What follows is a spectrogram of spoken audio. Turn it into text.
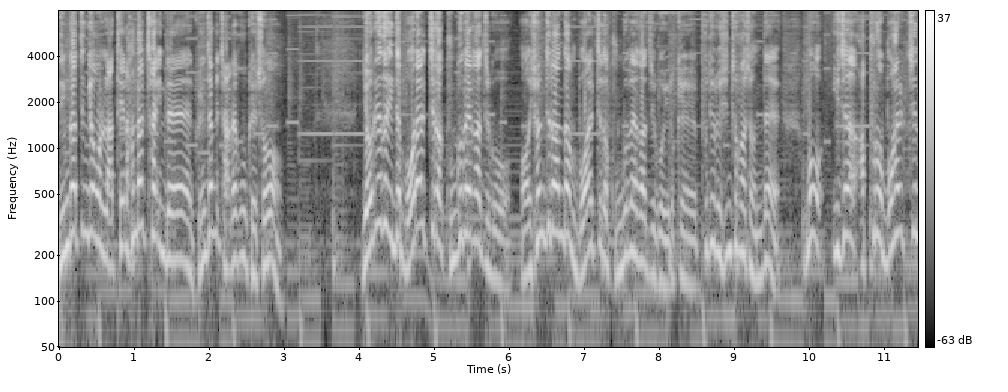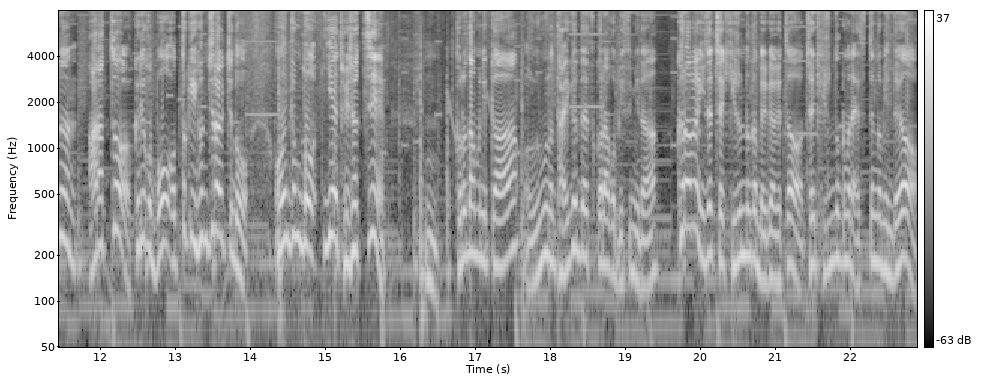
님 같은 경우는 라테일 한 달 차인데 굉장히 잘하고 계셔 여기서 이제 뭘 할지가 궁금해가지고 어, 현질 한다면 뭐 할지가 궁금해가지고 이렇게 푸디를 신청하셨는데 뭐 이제 앞으로 뭐 할지는 알았죠? 그리고 뭐 어떻게 현질할지도 어느 정도 이해되셨지? 음 그러다 보니까 어, 의문은 다 해결됐을 거라고 믿습니다. 그러면 이제 제 기준 등급 매겨야겠죠? 제 기준 등급은 S 등급인데요.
